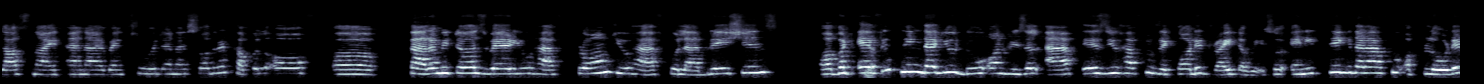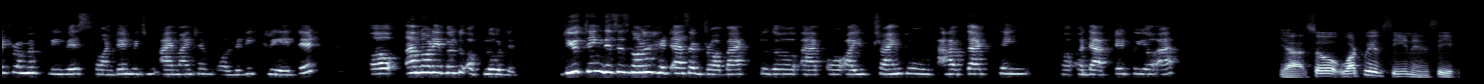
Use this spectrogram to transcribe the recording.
last night and I went through it and I saw there are a couple of uh, parameters where you have prompt, you have collaborations, uh, but everything that you do on Rizzle app is you have to record it right away. So anything that I have to upload it from a previous content, which I might have already created, uh, I'm not able to upload it do you think this is going to hit as a drawback to the app or are you trying to have that thing uh, adapted to your app yeah so what we have seen is see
